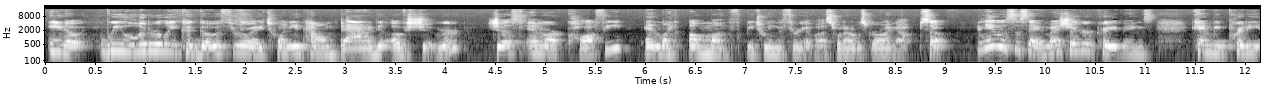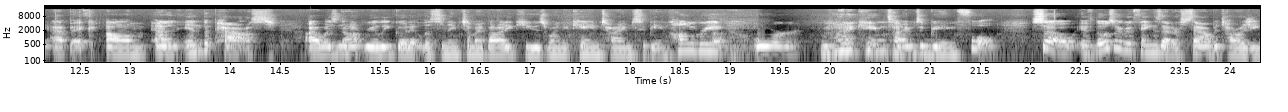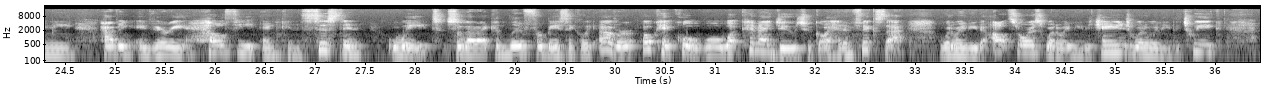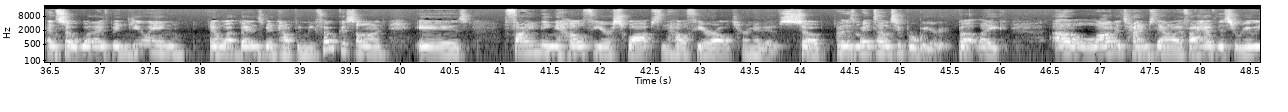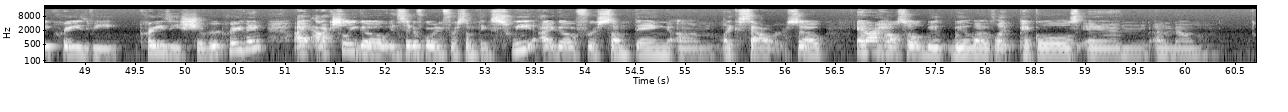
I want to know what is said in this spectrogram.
you know, we literally could go through a 20 pound bag of sugar just in our coffee in like a month between the three of us when I was growing up. So, needless to say, my sugar cravings can be pretty epic. Um, and in the past, I was not really good at listening to my body cues when it came time to being hungry or when it came time to being full. So, if those are the things that are sabotaging me having a very healthy and consistent weight so that I can live for basically ever, okay, cool. Well, what can I do to go ahead and fix that? What do I need to outsource? What do I need to change? What do I need to tweak? And so, what I've been doing and what Ben's been helping me focus on is finding healthier swaps and healthier alternatives. So, this might sound super weird, but like a lot of times now, if I have this really crazy crazy sugar craving, I actually go instead of going for something sweet, I go for something um, like sour. So in our household, we, we love like pickles and I don't know,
